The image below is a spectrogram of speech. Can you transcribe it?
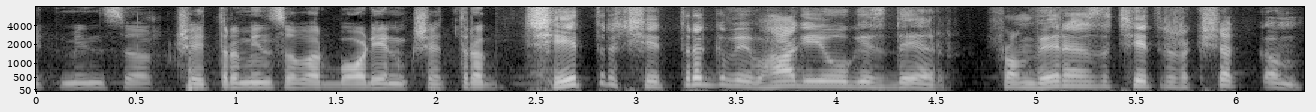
it means uh, kshetra means our body and kshetra Kshetra Kshetrag Vibhag Yoga is there. From where has the Kshetra Rakshak come?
